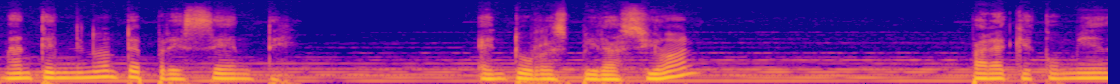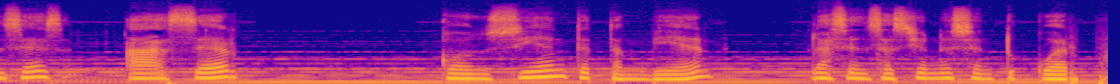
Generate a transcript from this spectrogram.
manteniéndote presente en tu respiración para que comiences a hacer consciente también las sensaciones en tu cuerpo.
